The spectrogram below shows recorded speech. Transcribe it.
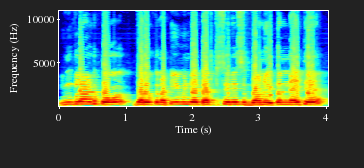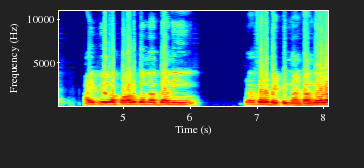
ఇంగ్లాండ్తో జరుగుతున్న టీమిండియా టెస్ట్ సిరీస్ గాను ఇతన్ని అయితే ఐపీఎల్లో పాల్గొనొద్దని ప్రెజర్ పెట్టిందంట. అందువల్ల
